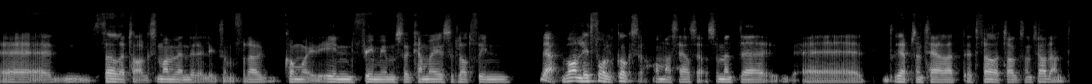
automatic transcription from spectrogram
eh, företag som använder det. Liksom. För där kommer in freemium så kan man ju såklart få in ja, vanligt folk också, om man säger så, som inte eh, representerar ett, ett, företag som sådant.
